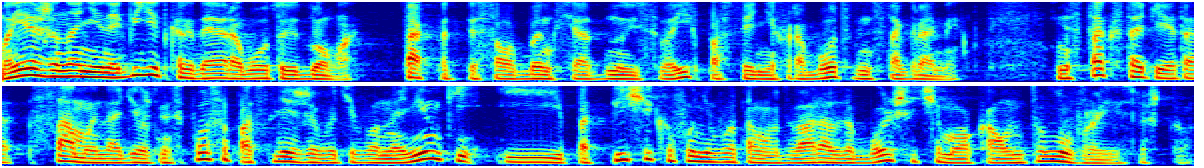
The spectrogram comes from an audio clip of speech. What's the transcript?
«Моя жена ненавидит, когда я работаю дома», так подписал Бэнкси одну из своих последних работ в Инстаграме. Инста, кстати, это самый надежный способ отслеживать его новинки, и подписчиков у него там в два раза больше, чем у аккаунта Лувра, если что.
